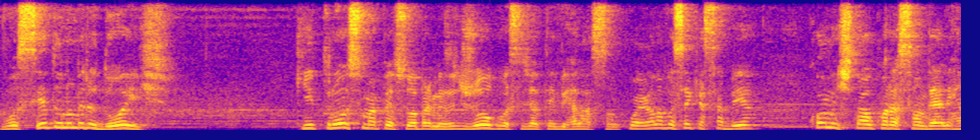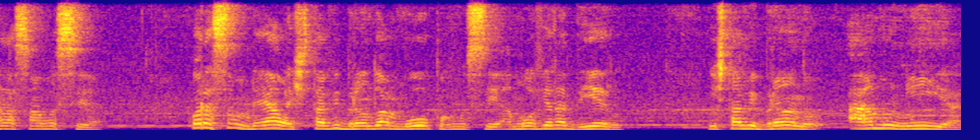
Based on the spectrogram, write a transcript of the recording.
Você do número 2, que trouxe uma pessoa para a mesa de jogo, você já teve relação com ela, você quer saber como está o coração dela em relação a você. O coração dela está vibrando amor por você, amor verdadeiro. Está vibrando harmonia,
